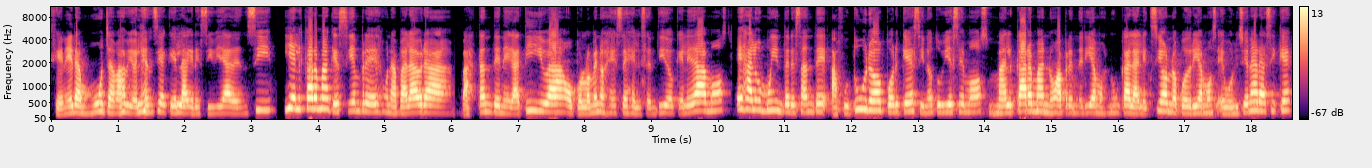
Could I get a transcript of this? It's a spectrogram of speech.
genera mucha más violencia que la agresividad en sí. Y el karma, que siempre es una palabra bastante negativa, o por lo menos ese es el sentido que le damos, es algo muy interesante a futuro porque si no tuviésemos mal karma no aprenderíamos nunca la lección, no podríamos evolucionar. Así que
